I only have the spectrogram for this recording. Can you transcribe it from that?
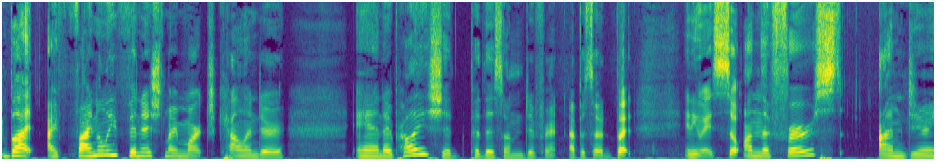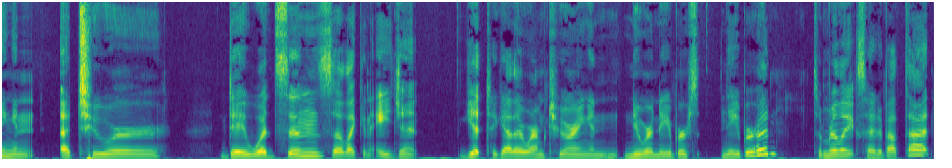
But I finally finished my March calendar, and I probably should put this on a different episode. But, anyways, so on the first, I'm doing an, a tour day Woodson's, so like an agent get together where I'm touring in newer neighbors neighborhood. So I'm really excited about that.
